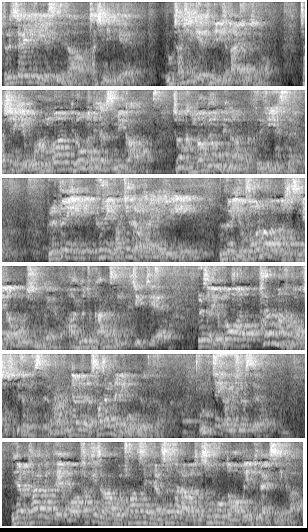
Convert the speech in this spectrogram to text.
그래서 제가 이렇게 얘기했습니다. 자신있게. 그럼 자신있게 틀리니까 나야 그죠? 자신있게 모르는 건 배우면 되지 않습니까? 저 금방 배웁니다. 그렇게 얘기했어요. 그랬더니 표정이 바뀌더라고요, 자기 표정이. 그러더니 연봉 얼마 받고 싶습니다. 물으시는 거예요. 아, 이거 좀 가능성이 있지, 이제. 그래서 연봉은 하루만큼 받고 싶습니다. 그랬어요. 왜냐하면 저는 사장 되는 목표거든요. 굉장히 하기 싫었어요. 왜냐하면 대학교 때 뭐 학회장하고 초학생회장 선거 나가서 선거운동하고 뭐 이렇게 다 했으니까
